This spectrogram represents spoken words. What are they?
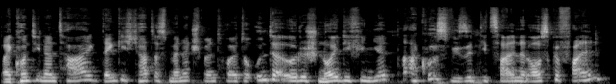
Bei Continental, denke ich, hat das Management heute unterirdisch neu definiert. Markus, wie sind die Zahlen denn ausgefallen?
